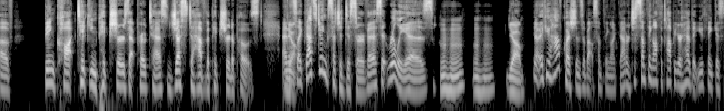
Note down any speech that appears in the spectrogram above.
of being caught taking pictures at protests just to have the picture to post. And it's like that's doing such a disservice. It really is. mm-hmm. Mm-hmm. Yeah. You know, if you have questions about something like that or just something off the top of your head that you think is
